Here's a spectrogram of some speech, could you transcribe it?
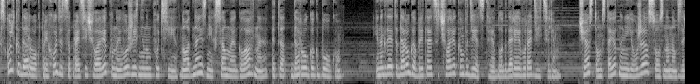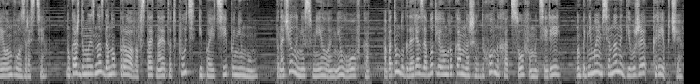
Сколько дорог приходится пройти человеку на его жизненном пути, но одна из них, самая главная, это дорога к Богу. Иногда эта дорога обретается человеком в детстве, благодаря его родителям – Часто он встает на нее уже осознанно, в зрелом возрасте. Но каждому из нас дано право встать на этот путь и пойти по нему. Поначалу не смело, неловко, а потом, благодаря заботливым рукам наших духовных отцов и матерей, мы поднимаемся на ноги уже крепче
